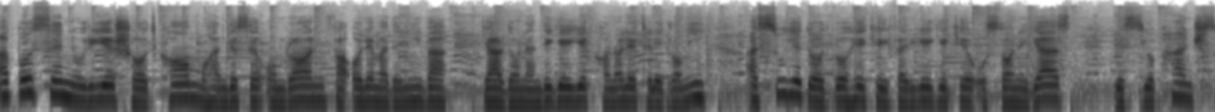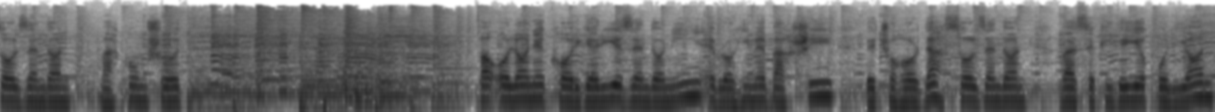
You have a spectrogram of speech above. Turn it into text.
عباس نوری شادکام مهندس عمران فعال مدنی و گرداننده یک کانال تلگرامی از سوی دادگاه کیفری یک استان یزد به 35 سال زندان محکوم شد. فعالان کارگری زندانی ابراهیم بخشی به 14 سال زندان و سپیده قلیان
